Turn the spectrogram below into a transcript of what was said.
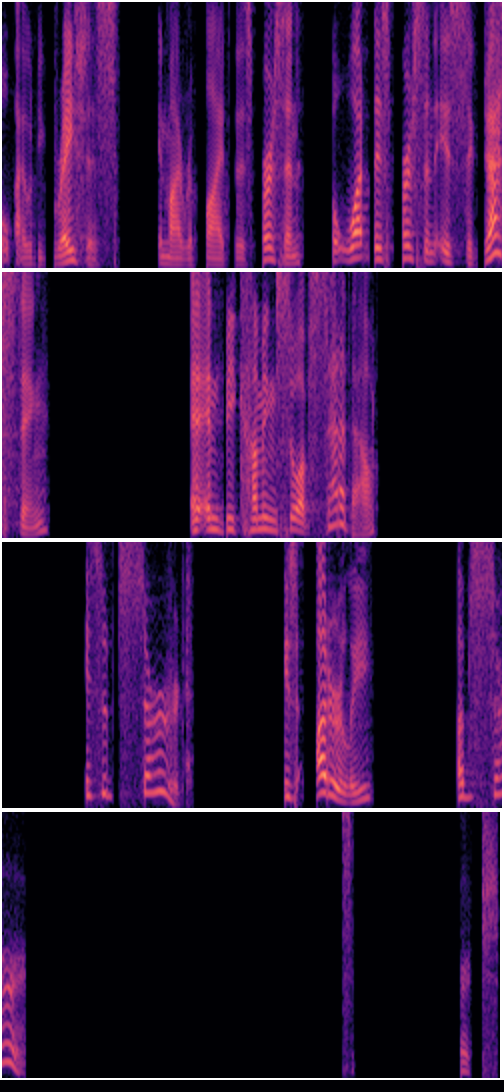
hope I would be gracious in my reply to this person, but what this person is suggesting and, and becoming so upset about is absurd is utterly absurd. Church,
